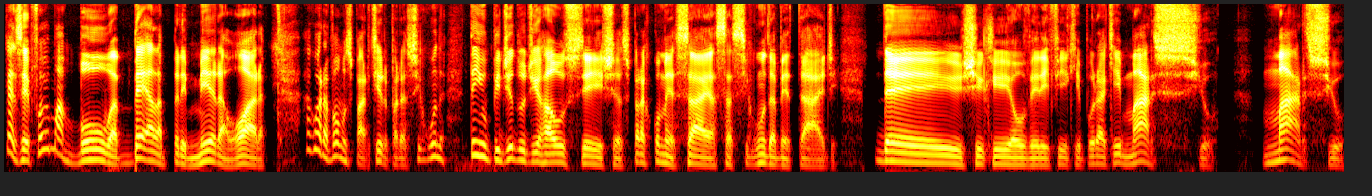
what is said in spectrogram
Quer dizer, foi uma boa, bela primeira hora. Agora vamos partir para a segunda. Tem o pedido de Raul Seixas para começar essa segunda metade. Deixe que eu verifique por aqui. Márcio. Márcio.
